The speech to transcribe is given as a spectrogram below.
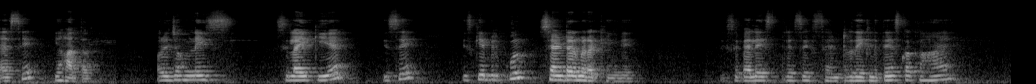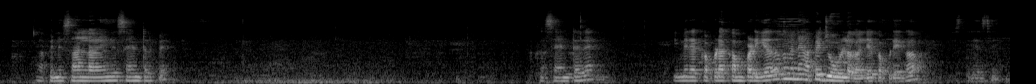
ऐसे, यहाँ तक। और ये जो हमने इस सिलाई की है, इसे, इसके बिल्कुल सेंटर में रखेंगे। इससे पहले इस तरह से सेंटर देख लेते हैं इसका कहाँ है। यहाँ पे निशान लगाएँगे सेंटर पे। इसका सेंटर है। ये मेरा कपड़ा कम पड़ गया था तो मैंने यहाँ पे जोड़ लगा लिया कपड़े का, इस तरह से।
